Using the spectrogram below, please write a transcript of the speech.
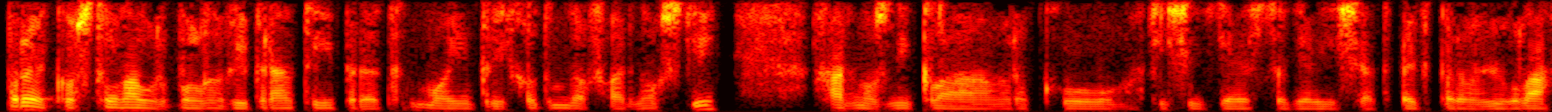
Prvé kostola už bol vybratý pred môjim príchodom do farnosti. Farnosť vznikla v roku 1995, 1. júla.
